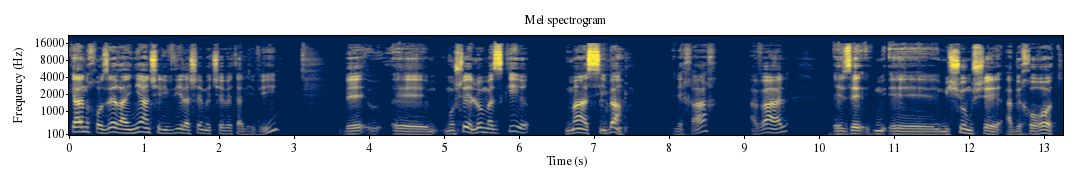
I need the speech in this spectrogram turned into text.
כאן חוזר העניין של הבדיל השם את שבט הלוי. ומשה לא מזכיר מה הסיבה לכך, אבל אה, זה אה, משום שהבכורות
